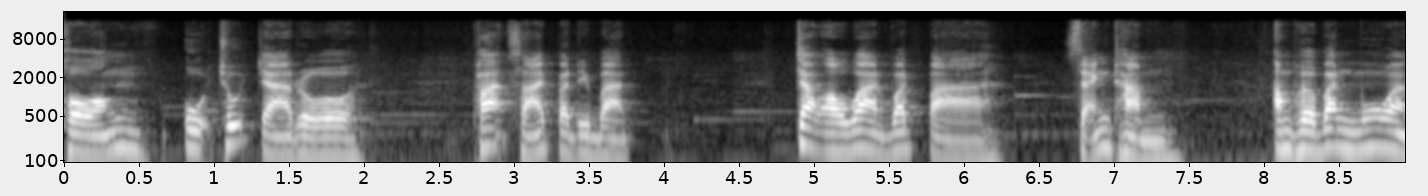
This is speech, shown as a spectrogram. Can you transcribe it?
ผอง อุชุจาโร พระสายปฏิบัติ เจ้าอาวาสวัดป่า แสงธรรมอำเภอบ้านม่วง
